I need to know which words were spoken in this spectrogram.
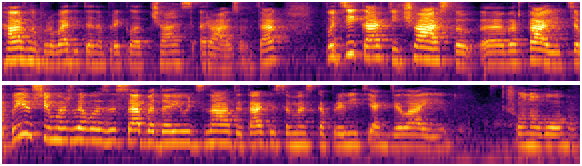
гарно проведете, наприклад, час разом. так. По цій карті часто е, вертаються бивші, можливо, за себе дають знати, так, смс-ка привіт, як діла і що нового.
